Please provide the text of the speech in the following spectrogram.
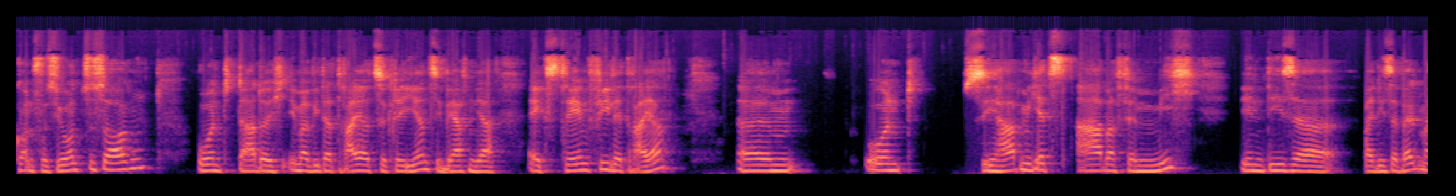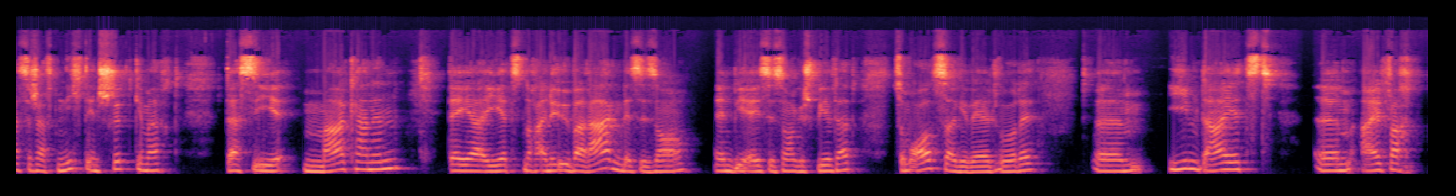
Konfusion zu sorgen und dadurch immer wieder Dreier zu kreieren. Sie werfen ja extrem viele Dreier. Ähm, und sie haben jetzt aber für mich in dieser, bei dieser Weltmeisterschaft nicht den Schritt gemacht, dass sie Markanen, der ja jetzt noch eine überragende Saison, NBA-Saison gespielt hat, zum All-Star gewählt wurde, ähm, ihm da jetzt ähm, einfach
